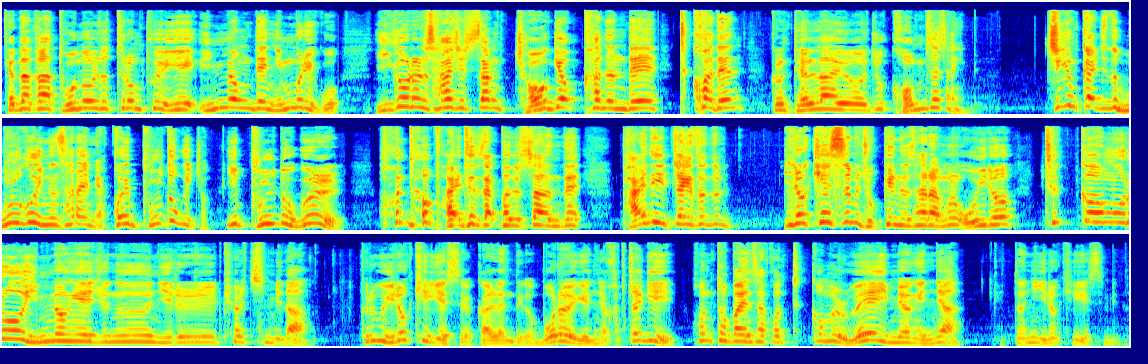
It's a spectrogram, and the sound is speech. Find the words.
게다가 도널드 트럼프에 의해 임명된 인물이고 이거를 사실상 저격하는데 특화된 그런 델라웨어주 검사장입니다. 지금까지도 물고 있는 사람이야. 거의 불독이죠. 이 불독을 헌터 바이든 사건을 수사하는데 바이든 입장에서 좀 이렇게 했으면 좋겠는 사람을 오히려 특검으로 임명해주는 일을 펼칩니다. 그리고 이렇게 얘기했어요. 갈랜드가 뭐라고 얘기했냐? 갑자기 헌터 바이든 사건 특검을 왜 임명했냐? 했더니 이렇게 얘기했습니다.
